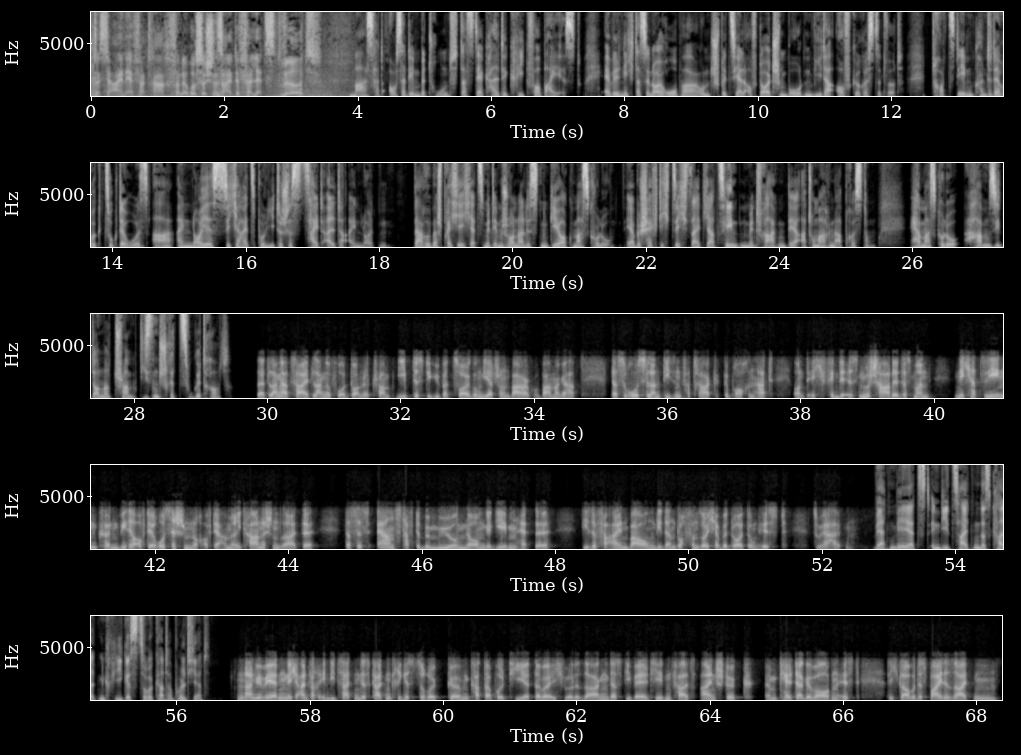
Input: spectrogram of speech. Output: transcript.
dass der INF-Vertrag von der russischen Seite verletzt wird. Maas hat außerdem betont, dass der Kalte Krieg vorbei ist. Er will nicht, dass in Europa und speziell auf deutschem Boden wieder aufgerüstet wird. Trotzdem könnte der Rückzug der USA ein neues sicherheitspolitisches Zeitalter einläuten. Darüber spreche ich jetzt mit dem Journalisten Georg Maskolo. Er beschäftigt sich seit Jahrzehnten mit Fragen der atomaren Abrüstung. Herr Maskolo, haben Sie Donald Trump diesen Schritt zugetraut? Seit langer Zeit, lange vor Donald Trump, gibt es die Überzeugung, die hat schon Barack Obama gehabt, dass Russland diesen Vertrag gebrochen hat. Und ich finde es nur schade, dass man nicht hat sehen können, weder auf der russischen noch auf der amerikanischen Seite, dass es ernsthafte Bemühungen darum gegeben hätte, diese Vereinbarung, die dann doch von solcher Bedeutung ist, zu erhalten. Werden wir jetzt in die Zeiten des Kalten Krieges zurückkatapultiert? Nein, wir werden nicht einfach in die Zeiten des Kalten Krieges zurückkatapultiert, ähm, aber ich würde sagen, dass die Welt jedenfalls ein Stück ähm, kälter geworden ist. Ich glaube, dass beide Seiten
